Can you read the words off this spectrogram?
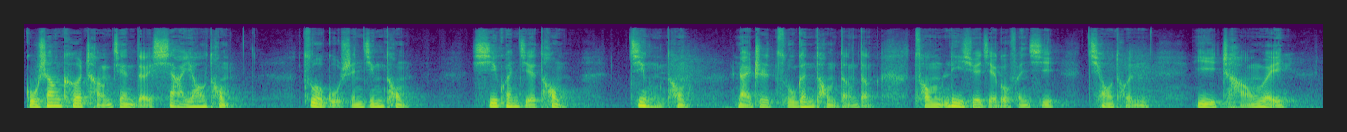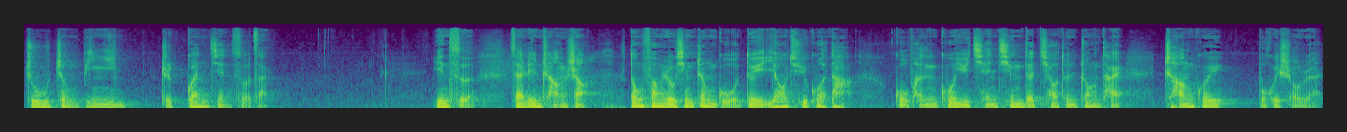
骨伤科常见的下腰痛、坐骨神经痛、膝关节痛、颈痛，乃至足跟痛等等，从力学结构分析，翘臀亦常为诸症病因之关键所在。因此，在临床上，东方柔性正骨对腰曲过大。骨盆过于前倾的翘臀状态，常规不会手软，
